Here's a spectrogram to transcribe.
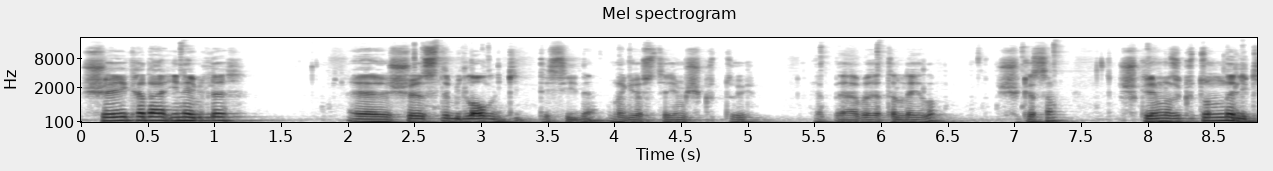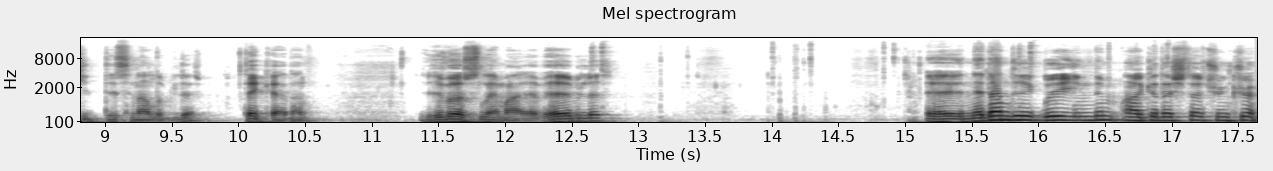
şuraya kadar inebilir. Ee, şurası da bir low likiditesiydi. Onu göstereyim şu kutuyu. Hep beraber hatırlayalım. Şu kısım. Şu kırmızı kutunun da likiditesini alabilir. Tekrardan reversal MR'e verebilir. Ee, neden direkt buraya indim arkadaşlar? Çünkü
